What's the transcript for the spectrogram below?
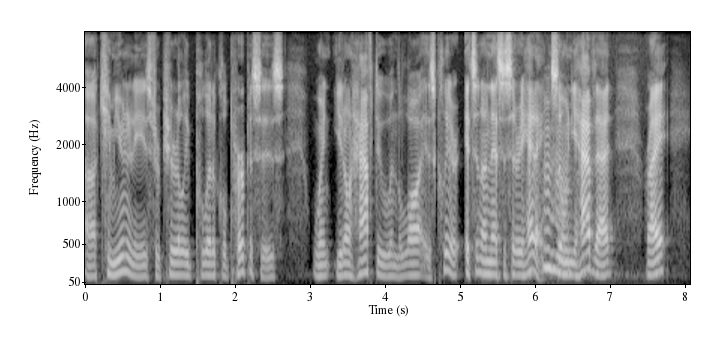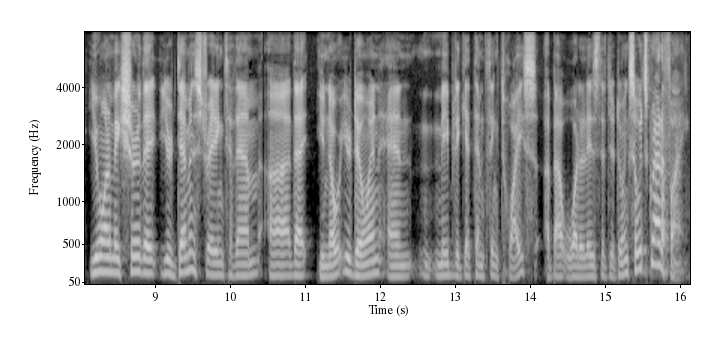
uh, communities for purely political purposes, when you don't have to, when the law is clear, it's an unnecessary headache. Mm-hmm. So when you have that, right? You want to make sure that you're demonstrating to them uh, that you know what you're doing and maybe to get them think twice about what it is that they're doing. So it's gratifying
